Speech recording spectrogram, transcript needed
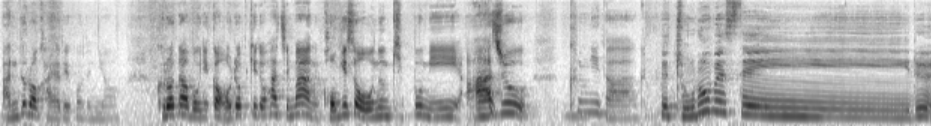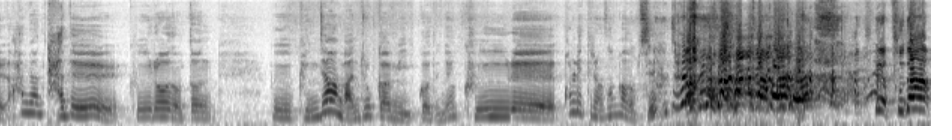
만들어 가야 되거든요. 그러다 보니까 어렵기도 하지만 거기서 오는 기쁨이 아주 큽니다. 그 졸업 에세이를 하면 다들 그런 어떤 그 굉장한 만족감이 있거든요. 글의 퀄리티랑 상관없이. 그 부담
